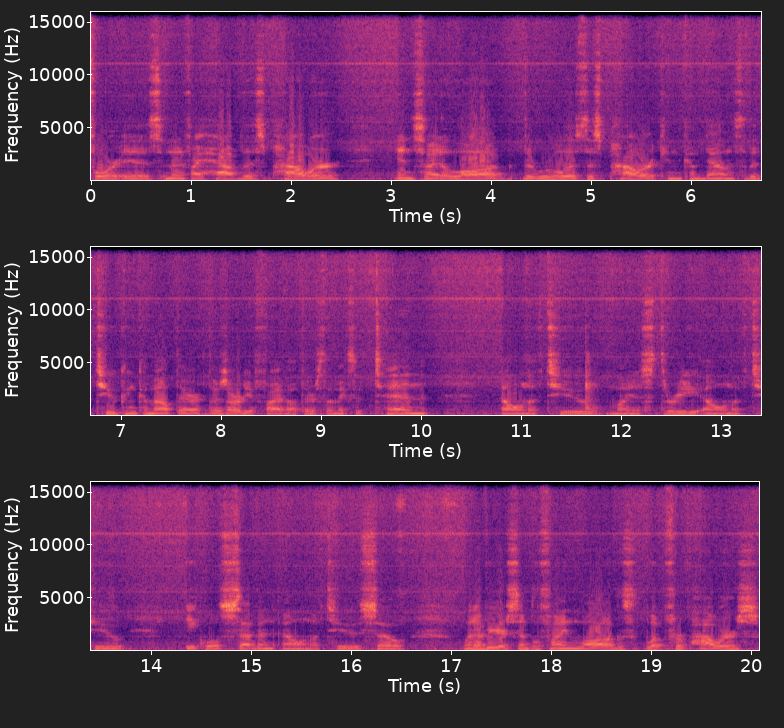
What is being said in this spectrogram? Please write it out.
4 is. And then if I have this power inside a log, the rule is this power can come down. So the 2 can come out there. There's already a 5 out there, so that makes it 10 ln of 2 minus 3 ln of 2 equals 7 ln of 2. So whenever you're simplifying logs, look for powers.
